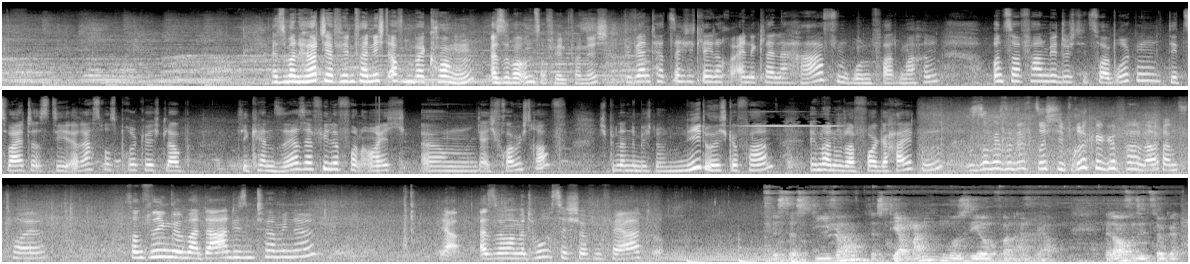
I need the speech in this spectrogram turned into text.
Also man hört die auf jeden Fall nicht auf dem Balkon. Also bei uns auf jeden Fall nicht. Wir werden tatsächlich gleich noch eine kleine Hafenrundfahrt machen. Und zwar fahren wir durch die zwei Brücken. Die zweite ist die Erasmusbrücke. Ich glaube, die kennen sehr, sehr viele von euch. Ähm, ja, ich freue mich drauf. Ich bin dann nämlich noch nie durchgefahren, immer nur davor gehalten. So, wir sind jetzt durch die Brücke gefahren, auch ganz toll. Sonst liegen wir immer da an diesem Terminal. Ja, also wenn man mit Hochseeschiffen fährt. Das ist das DIVA, das Diamantenmuseum von Antwerpen. Da laufen sie circa.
